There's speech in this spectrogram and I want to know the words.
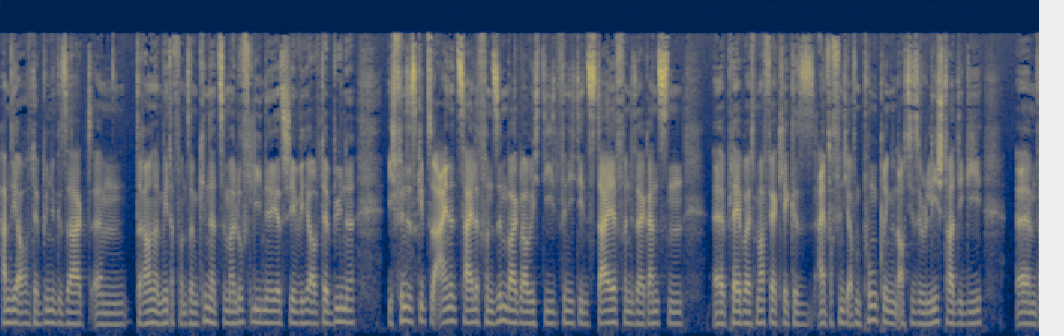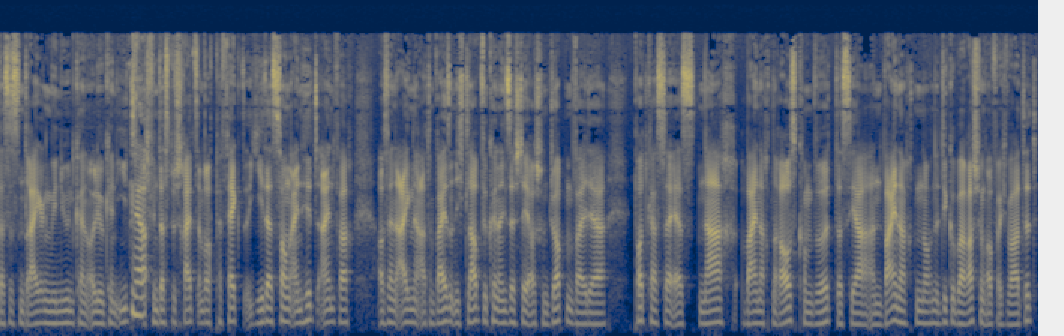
haben die auch auf der Bühne gesagt, ähm, 300 Meter von unserem Kinderzimmer Luftlinie, jetzt stehen wir hier auf der Bühne. Ich finde, es gibt so eine Zeile von Simba, glaube ich, die, finde ich, den Style von dieser ganzen äh, Playboys Mafia-Clique einfach, finde ich, auf den Punkt bringt und auch diese Release-Strategie ähm, das ist ein Dreigang-Menü und kein All You Can Eat. Ja. Ich finde, das beschreibt es einfach perfekt. Jeder Song ein Hit einfach auf seine eigene Art und Weise. Und ich glaube, wir können an dieser Stelle auch schon droppen, weil der Podcaster erst nach Weihnachten rauskommen wird, dass ja an Weihnachten noch eine dicke Überraschung auf euch wartet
